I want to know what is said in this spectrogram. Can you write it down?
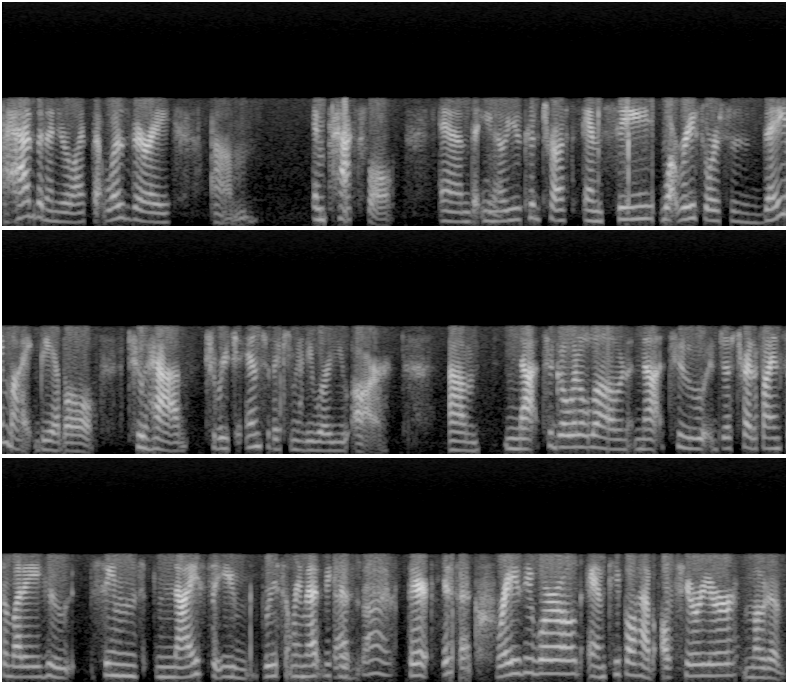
had been in your life that was very um impactful and that you know you could trust and see what resources they might be able to have to reach into the community where you are. Um, not to go it alone, not to just try to find somebody who seems nice that you've recently met because right. there it's a crazy world and people have ulterior motives.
